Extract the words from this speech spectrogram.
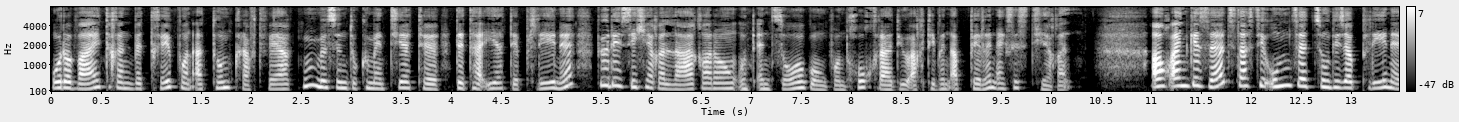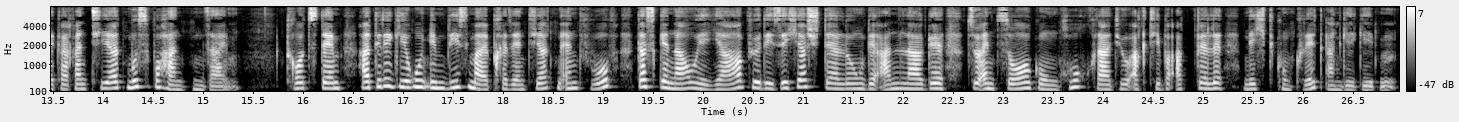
oder weiteren Betrieb von Atomkraftwerken müssen dokumentierte, detaillierte Pläne für die sichere Lagerung und Entsorgung von hochradioaktiven Abfällen existieren. Auch ein Gesetz, das die Umsetzung dieser Pläne garantiert, muss vorhanden sein. Trotzdem hat die Regierung im diesmal präsentierten Entwurf das genaue Jahr für die Sicherstellung der Anlage zur Entsorgung hochradioaktiver Abfälle nicht konkret angegeben.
